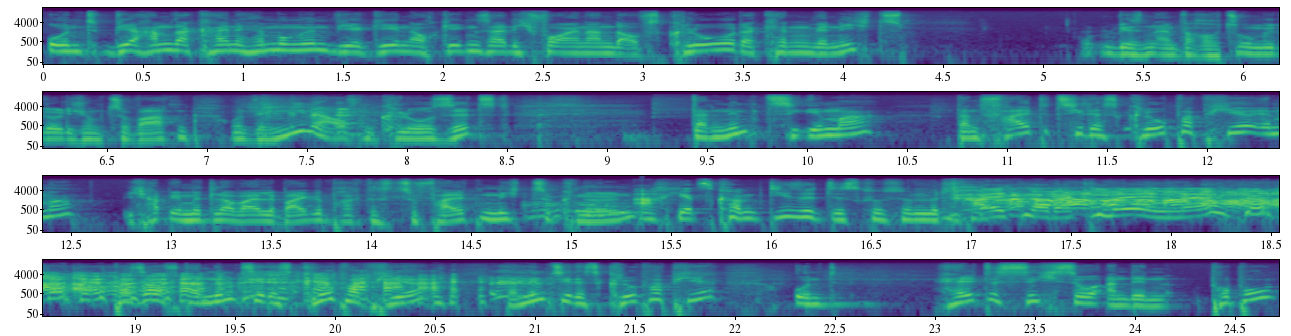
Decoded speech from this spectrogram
Und wir haben da keine Hemmungen. Wir gehen auch gegenseitig voreinander aufs Klo, da kennen wir nichts. Wir sind einfach auch zu ungeduldig, um zu warten. Und wenn Nina auf dem Klo sitzt, dann nimmt sie immer, dann faltet sie das Klopapier immer. Ich habe ihr mittlerweile beigebracht, es zu falten, nicht zu knüllen. Ach, jetzt kommt diese Diskussion mit Falten oder Knüllen, ne? Pass auf, dann nimmt sie das Klopapier, dann nimmt sie das Klopapier und hält es sich so an den Popo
